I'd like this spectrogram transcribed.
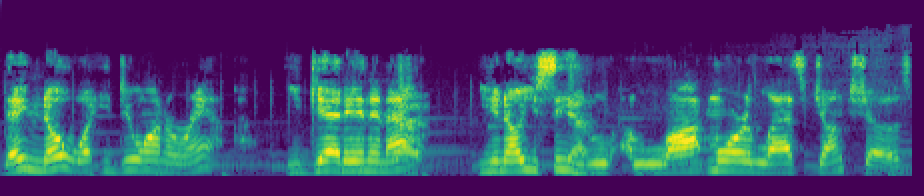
they know what you do on a ramp. You get in and out. Right. You know, you see Yeah. a lot more or less junk shows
